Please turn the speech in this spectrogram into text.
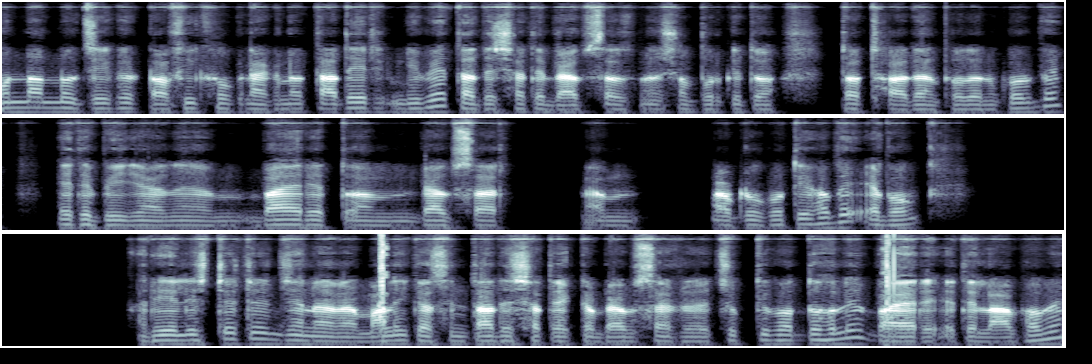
অন্যান্য যে টপিক হোক না কেন, তাদের নিবে, তাদের সাথে ব্যবসা সম্পর্কিত তথ্য আদান প্রদান করবে। এতে বাইরের ব্যবসার অগ্রগতি হবে এবং রিয়েল এস্টেটের যারা মালিক আছেন, তাদের সাথে একটা ব্যবসার চুক্তিবদ্ধ হলে বায়ার এতে লাভ হবে।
